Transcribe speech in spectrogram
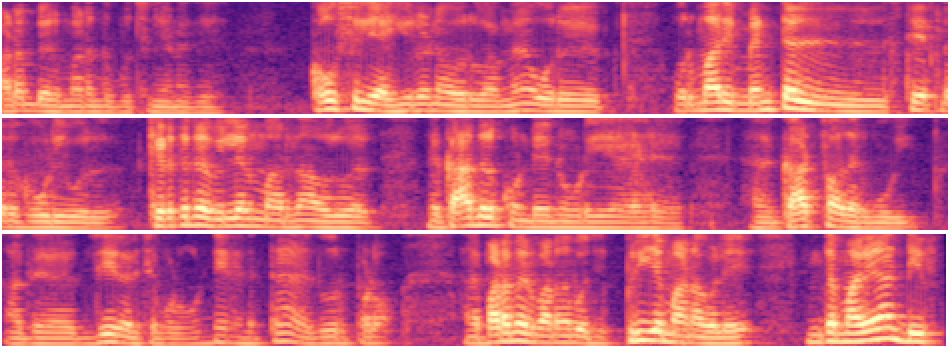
படம் பேர் மறந்து போச்சுங்க எனக்கு. கௌசல்யா ஹீரோனாக வருவாங்க. ஒரு ஒரு மாதிரி மென்டல் ஸ்டேட்டில் இருக்கக்கூடிய ஒரு கிட்டத்தட்ட வில்லன் மாதிரி தான் வருவார். இந்த காதல் கொண்டேனுடைய காட்ஃபாதர் மூவி அதை விஜய் நடித்த படம். ஒன்றே நினைத்தா அது ஒரு படம். அந்த படம் பேர் மறந்து போச்சு. பிரியமானவளே. இந்த மாதிரியான டிஃப்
